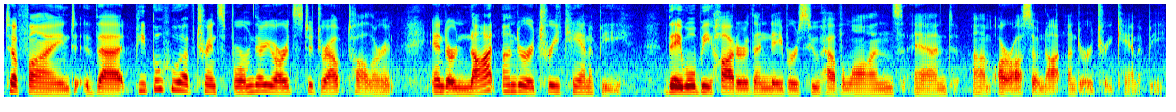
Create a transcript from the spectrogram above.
to find that people who have transformed their yards to drought tolerant and are not under a tree canopy they will be hotter than neighbors who have lawns and um, are also not under a tree canopy.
